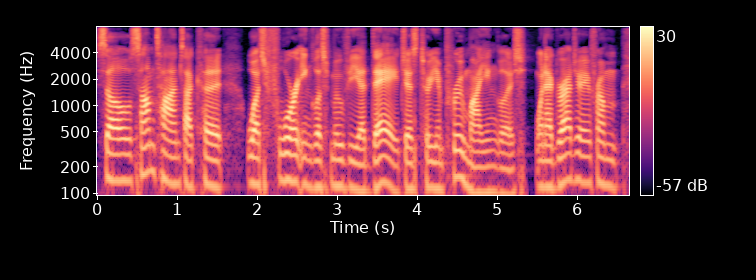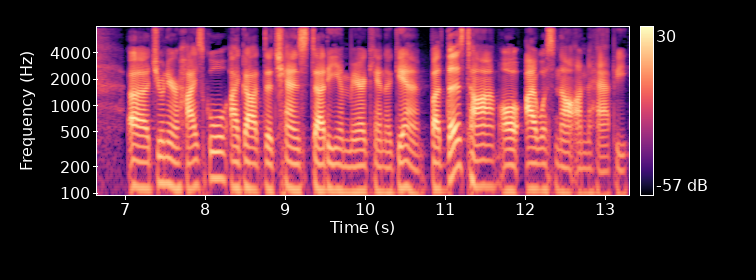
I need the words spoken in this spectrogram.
So sometimes I could watch four English movie a day just to improve my English. When I graduated from uh, junior high school, I got the chance to study American again. But this time, oh, I was not unhappy.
